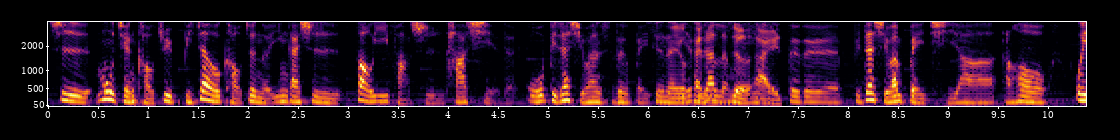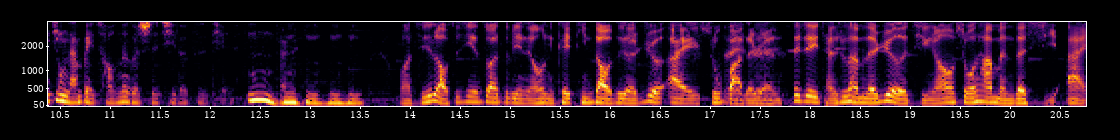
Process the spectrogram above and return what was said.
是目前考据比较有考证的，应该是道一法师他写的。我比较喜欢的是这个碑，现在又开始热爱，对对对，比较喜欢北齐啊，然后魏晋南北朝那个时期的字帖，嗯，对。哇，其实老师今天坐在这边，然后你可以听到这个热爱书法的人在这里阐述他们的热情，然后说他们的喜爱，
